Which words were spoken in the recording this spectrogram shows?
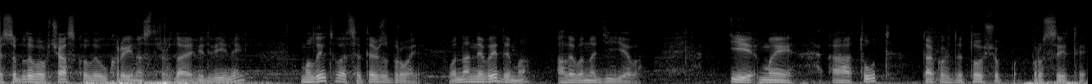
Особливо в час, коли Україна страждає від війни, молитва це теж зброя. Вона невидима, але вона дієва. І ми а, тут також для того, щоб просити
